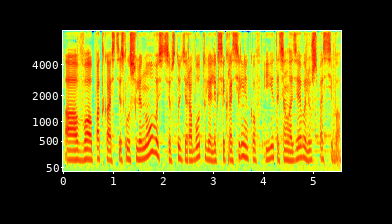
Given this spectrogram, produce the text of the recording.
а, в подкасте «Слышали новости». В студии работали Алексей Красильников и Татьяна Ладяева. Леш, спасибо.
